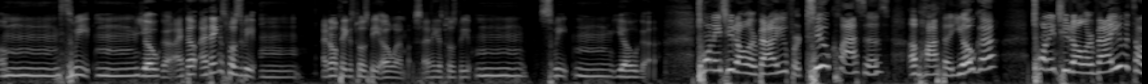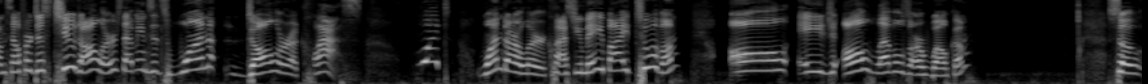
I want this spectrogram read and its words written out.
Um, sweet um yoga. I thought I think it's supposed to be um. I don't think it's supposed to be OM. I think it's supposed to be mm, sweet mm, yoga. $22 value for two classes of Hatha yoga. $22 value. It's on sale for just $2. That means it's $1 a class. What? $1 a class. You may buy two of them. All age, all levels are welcome. So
